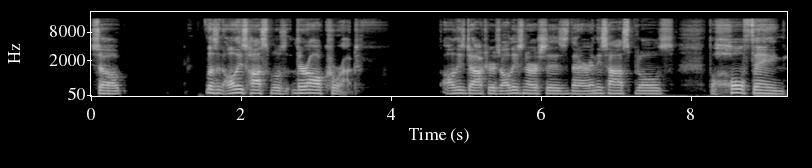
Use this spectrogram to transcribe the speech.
So listen, all these hospitals, they're all corrupt. All these doctors, all these nurses that are in these hospitals, the whole thing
